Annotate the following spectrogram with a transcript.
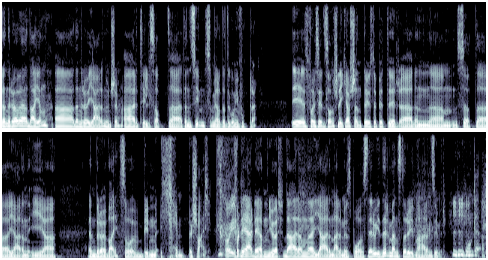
Den røde deigen, eh, den røde gjæren, unnskyld, er tilsatt eh, et enzym som gjør at dette går mye fortere. I, for å si det sånn, slik jeg har skjønt det, hvis du putter eh, den søte gjæren i en brøddeig, så blir den kjempesvær. Oi, For det er det den gjør. Det er en gjær nærmest på steroider, mens steroidene er enzymer. Okay.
